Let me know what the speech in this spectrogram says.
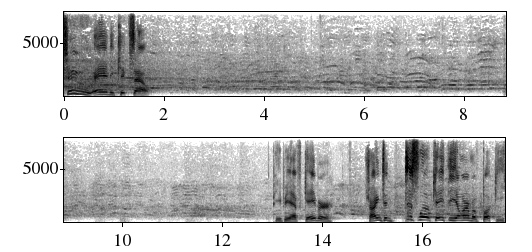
two, and he kicks out. PPF Gamer trying to dislocate the arm of Bucky.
